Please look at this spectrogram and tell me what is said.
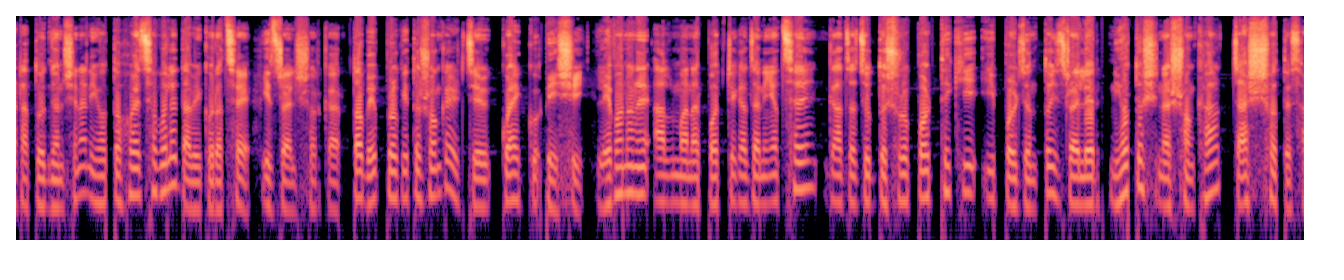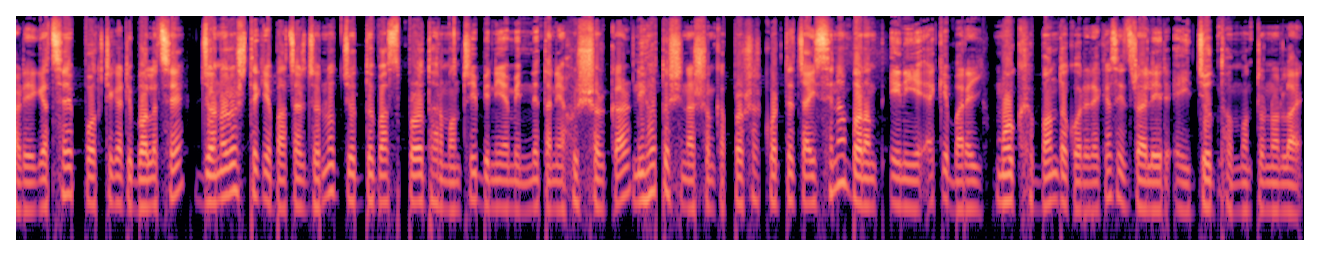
আটাত্তর জন সেনা নিহত হয়েছে বলে দাবি করেছে ইসরায়েল সরকার। তবে প্রকৃত সংখ্যা এর চেয়ে কয়েক বেশি। লেবাননের আলমানার পত্রিকা জানিয়েছে, গাজা যুদ্ধ শুরুর পর থেকে এই পর্যন্ত ইসরায়েলের নিহত সেনার সংখ্যা চারশোতে ছাড়িয়ে গেছে। পত্রিকাটি বলেছে, জনরোষ থেকে বাঁচার জন্য যুদ্ধবাস প্রধানমন্ত্রী বেনিয়ামিন নেতানিয়াহু সরকার নিহত সেনার সংখ্যা প্রকাশ করতে চাইছে না, বরং এ নিয়ে একেবারেই মুখ বন্ধ করে রেখেছে ইসরায়েলের এই যুদ্ধ মন্ত্রণালয়।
